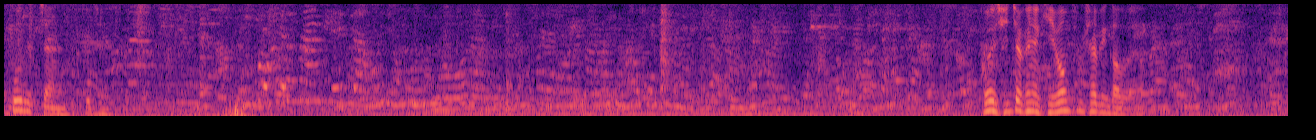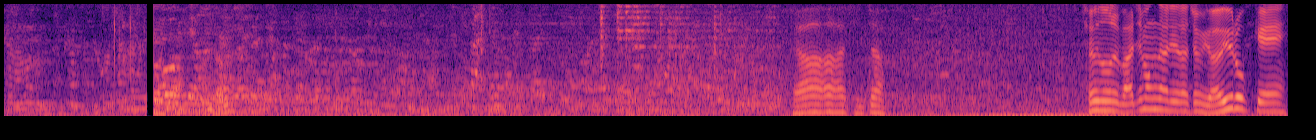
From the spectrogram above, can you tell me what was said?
소주잔 그죠? 이거 진짜 그냥 기념품 샵인가 봐요. 야 진짜. 저희는 오늘 마지막 날이라 좀 여유롭게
